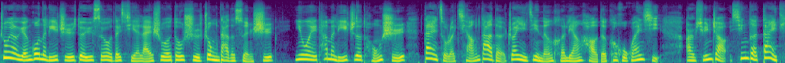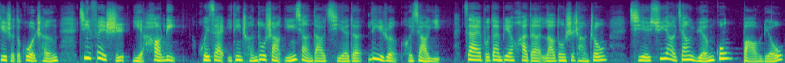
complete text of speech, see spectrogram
重要员工的离职对于所有的企业来说都是重大的损失，因为他们离职的同时带走了强大的专业技能和良好的客户关系，而寻找新的代替者的过程既费时也耗力，会在一定程度上影响到企业的利润和效益。在不断变化的劳动市场中，企业需要将员工保留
